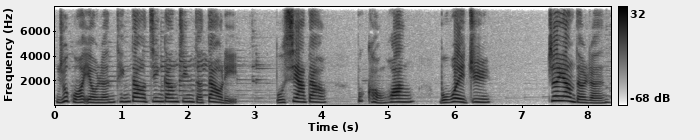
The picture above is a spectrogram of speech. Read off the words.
如果有人听到《金刚经》的道理，不吓到，不恐慌，不畏惧，这样的人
